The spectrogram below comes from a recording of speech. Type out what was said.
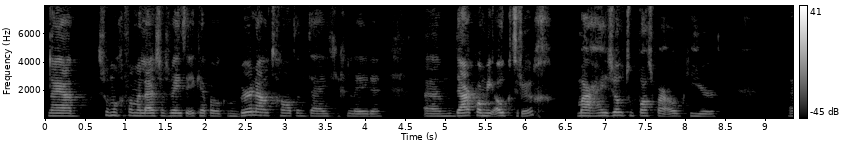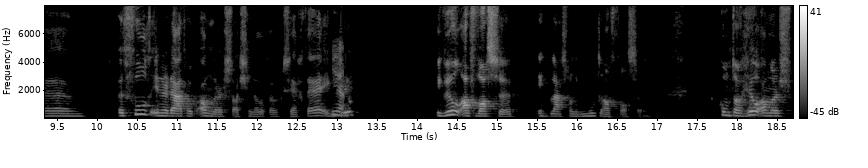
nou ja, sommige van mijn luisteraars weten, ik heb ook een burn-out gehad een tijdje geleden. Um, daar kwam hij ook terug. Maar hij is zo toepasbaar ook hier. Um, het voelt inderdaad ook anders als je dat ook zegt. Hè? Ik, Ja. wil, ik wil afwassen in plaats van ik moet afwassen. Het komt al heel anders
